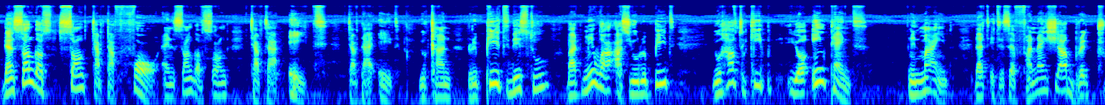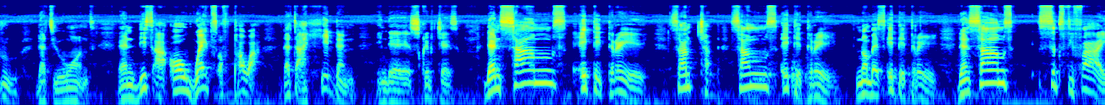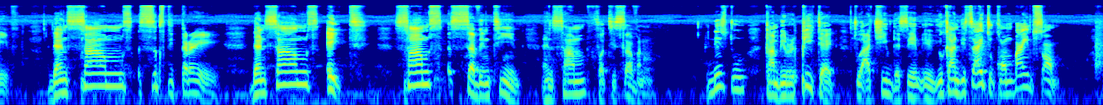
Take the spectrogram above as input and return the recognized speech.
Then Song of Song chapter 4 and Song of Song chapter 8. Chapter 8. You can repeat these two, but meanwhile, as you repeat, you have to keep your intent in mind that it is a financial breakthrough that you want. And these are all words of power that are hidden in the scriptures. Then Psalms 83, Psalm, Psalms 83, Numbers 83, then Psalms 65, then Psalms 63, then Psalms 8, Psalms 17, and Psalm 47. These two can be repeated to achieve the same aim. You can decide to combine some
